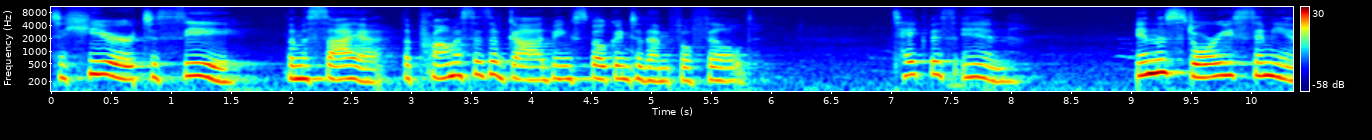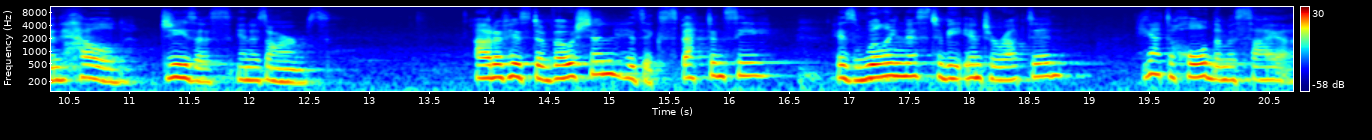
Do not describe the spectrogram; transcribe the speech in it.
To hear, to see the Messiah, the promises of God being spoken to them fulfilled. Take this in. In the story, Simeon held Jesus in his arms. Out of his devotion, his expectancy, his willingness to be interrupted, he got to hold the Messiah.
